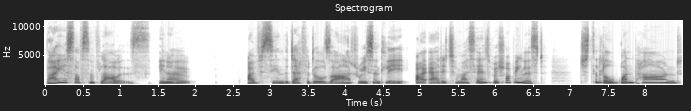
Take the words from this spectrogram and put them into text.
Buy yourself some flowers. You know, I've seen the daffodils out recently. I added to my Sainsbury shopping list. Just a little one pound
